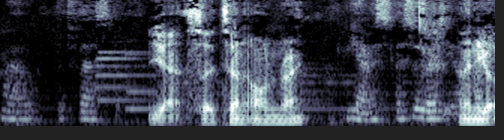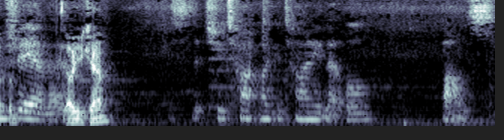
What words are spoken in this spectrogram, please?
Well, the first. Yeah, so turn it on, right? Yeah, it's, it's already on. And then you I got the- feel it. Oh, you can? It's literally like a tiny little buzz.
